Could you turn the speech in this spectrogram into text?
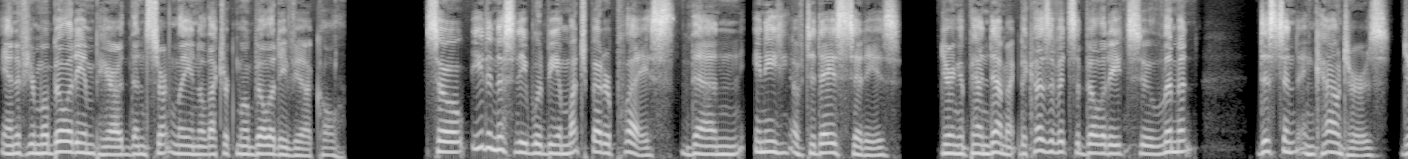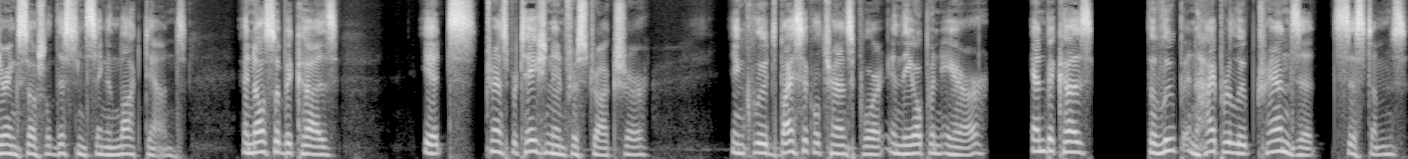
And if you're mobility impaired, then certainly an electric mobility vehicle. So, Edenicity would be a much better place than any of today's cities during a pandemic because of its ability to limit distant encounters during social distancing and lockdowns, and also because its transportation infrastructure includes bicycle transport in the open air, and because the Loop and Hyperloop transit systems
